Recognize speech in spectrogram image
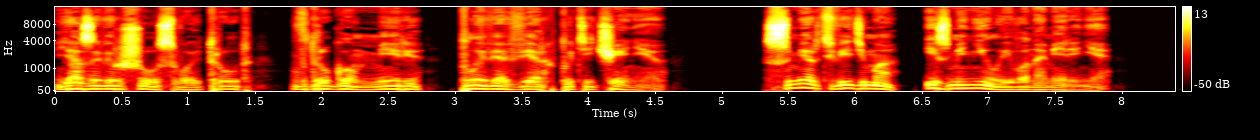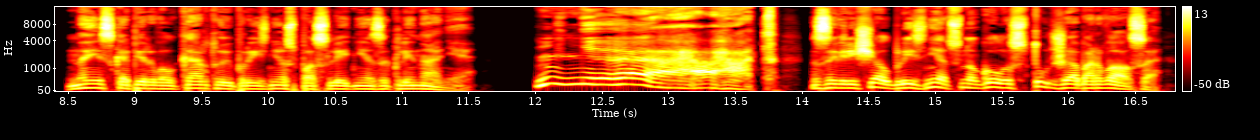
«Я завершу свой труд в другом мире, плывя вверх по течению». Смерть, видимо, изменила его намерение. Ней скопировал карту и произнес последнее заклинание. «Нет!» — заверещал близнец, но голос тут же оборвался —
